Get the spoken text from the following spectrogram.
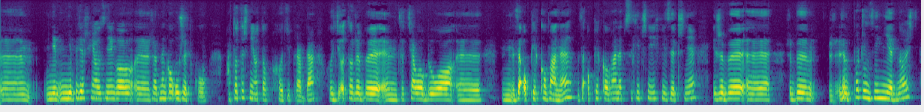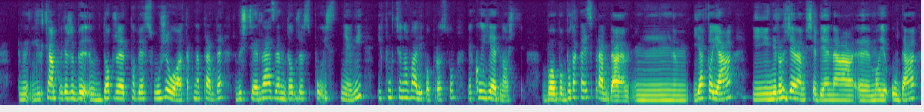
nie, nie będziesz miał z niego żadnego użytku. A to też nie o to chodzi, prawda? Chodzi o to, żeby to ciało było zaopiekowane, zaopiekowane psychicznie i fizycznie i żeby, e, żeby, żeby poczuć z nim jedność. Mm, I chciałam powiedzieć, żeby dobrze Tobie służyło, ale tak naprawdę, żebyście razem dobrze współistnieli i funkcjonowali po prostu jako jedność. Bo, bo, bo taka jest prawda. Mm, ja to ja i nie rozdzielam siebie na e, moje uda,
